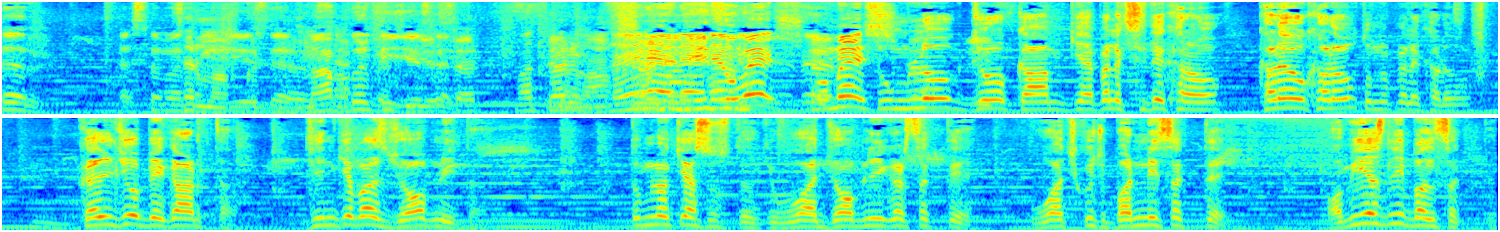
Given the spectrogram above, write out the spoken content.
सर। ऐसा मत कीजिए सर। माफ़ कर दीजिए सर। मत करो। नहीं नहीं नहीं नहीं, उमेश उमेश। तुम लोग जो काम किया पहले सीधे खड़े हो। खड़े हो खड़े हो तुम लोग पहले खड़े हो। कल जो बेकार था जिनके पास जॉब नहीं था तुम लोग क्या सोचते हो कि वो आज जॉब नहीं कर सकते? वो आज कुछ बन नहीं सकते? ऑब्वियसली बन सकते।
